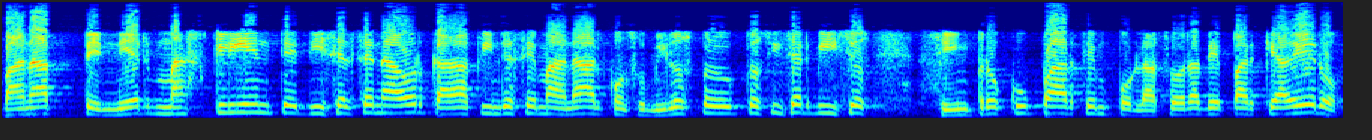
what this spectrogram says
van a tener más clientes, dice el senador, cada fin de semana al consumir los productos y servicios sin preocuparse por las horas de parqueadero,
